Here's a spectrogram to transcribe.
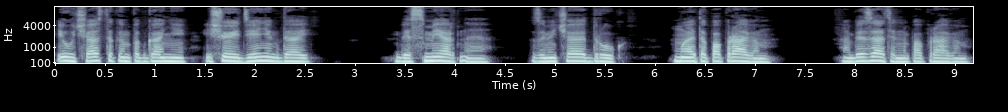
И участок им подгони, еще и денег дай. Бессмертная, замечает друг. Мы это поправим. Обязательно поправим.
